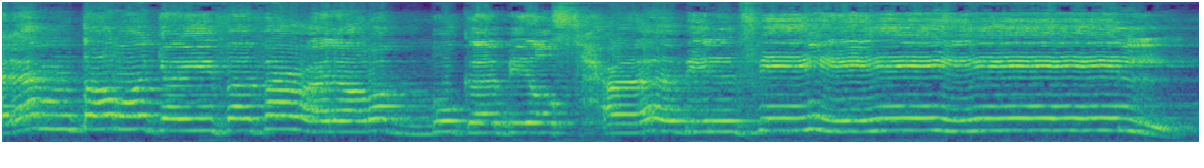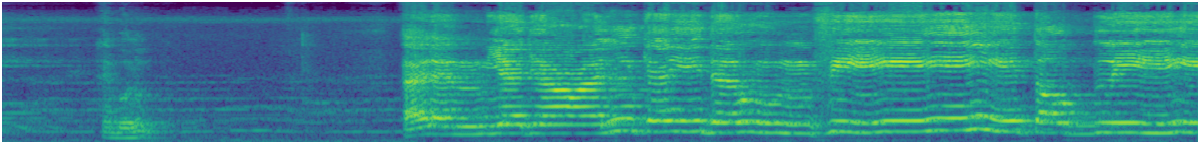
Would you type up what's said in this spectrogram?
ألم تر كيف فعل ربك بأصحاب الفيل হ্যাঁ বলুন ألم يجعل كيدهم في تضليل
